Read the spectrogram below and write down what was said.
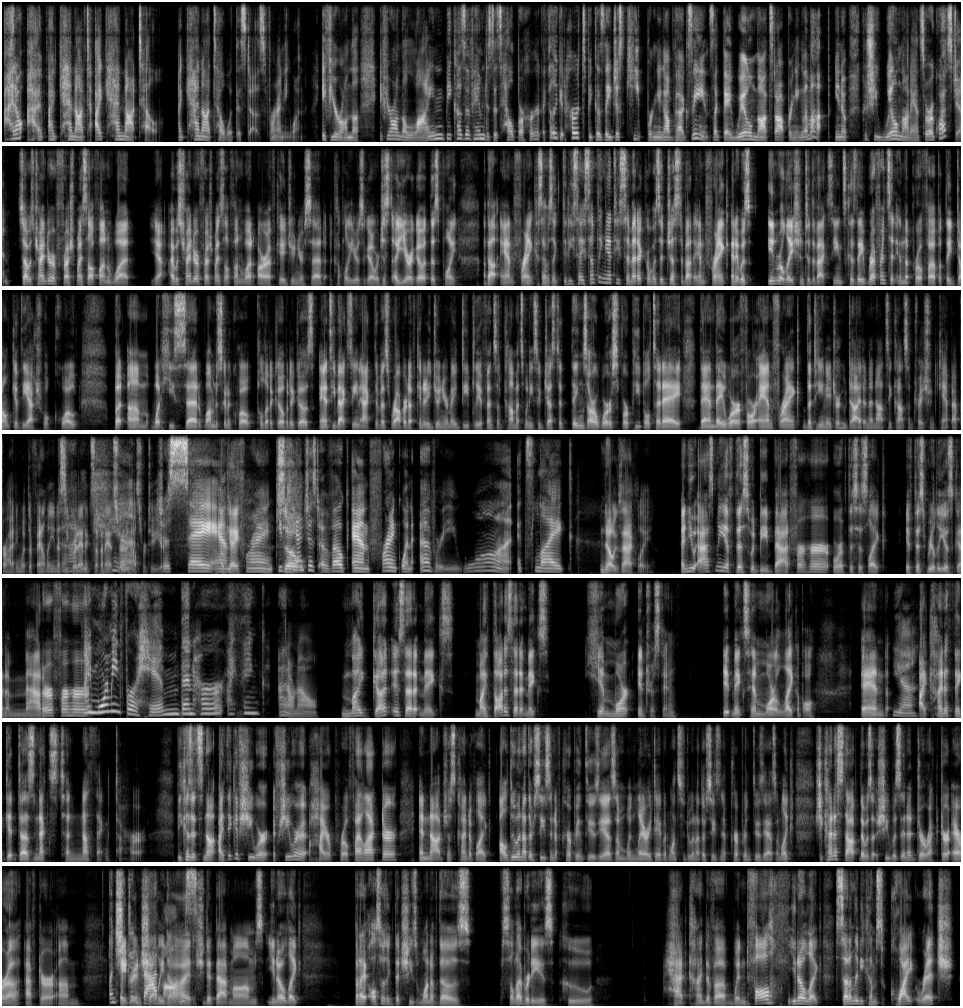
I don't I, I cannot I cannot tell. I cannot tell what this does for anyone. If you're on the if you're on the line because of him, does this help or hurt? I feel like it hurts because they just keep bringing up vaccines. Like they will not stop bringing them up, you know, because she will not answer a question. So I was trying to refresh myself on what, yeah, I was trying to refresh myself on what RFK Jr. said a couple of years ago, or just a year ago at this point, about Anne Frank. Because I was like, did he say something anti Semitic or was it just about Anne Frank? And it was in relation to the vaccines because they reference it in the profile, but they don't give the actual quote. But um, what he said, well, I'm just going to quote Politico, but it goes Anti vaccine activist Robert F. Kennedy Jr. made deeply offensive comments when he suggested things are worse for people today than they were for Anne Frank, the teenager who died in a Nazi concentration camp after hiding with her family in a secret annex of an Amsterdam house for two years. Just say Anne Okay, Frank. You so- can't just evoke Anne Frank whenever you want. It's like No, exactly. And you asked me if this would be bad for her or if this is like, if this really is going to matter for her. I more mean for him than her, I think. I don't know. my gut is that it makes my thought is that it makes him more interesting it makes him more likable and Yeah. i kind of think it does next to nothing to her because it's not i think if she were if she were a higher profile actor and not just kind of like i'll do another season of curb Your enthusiasm when larry david wants to do another season of curb Your enthusiasm like she kind of stopped there was a she was in a director era after um adrienne shelly Moms. died she did bad moms you know like but I also think that she's one of those celebrities who had kind of a windfall, you know, like suddenly becomes quite rich,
